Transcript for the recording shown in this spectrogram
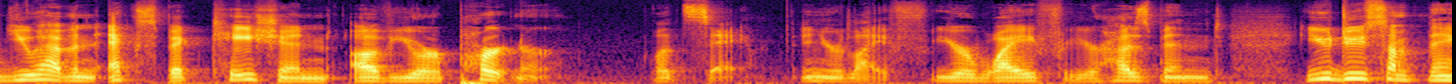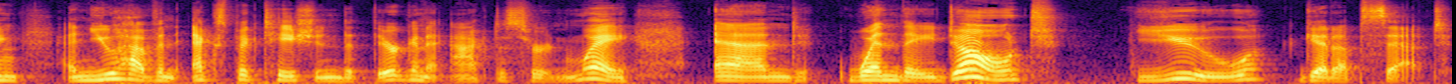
you have an expectation of your partner, let's say, in your life, your wife or your husband. You do something and you have an expectation that they're going to act a certain way. And when they don't, you get upset.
